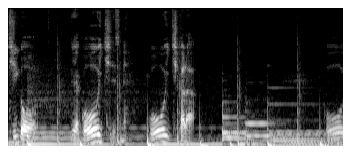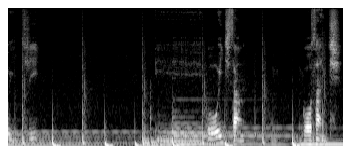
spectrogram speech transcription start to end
1号いや51ですね。51から。51えー、513 531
